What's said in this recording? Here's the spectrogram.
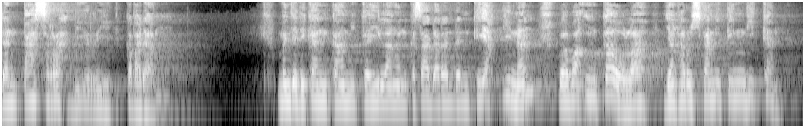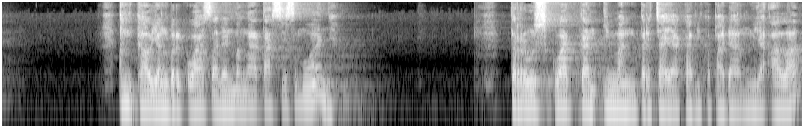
dan pasrah diri kepadamu. Menjadikan kami kehilangan kesadaran dan keyakinan bahwa engkaulah yang harus kami tinggikan. Engkau yang berkuasa dan mengatasi semuanya. Terus kuatkan iman percaya kami kepadamu ya Allah.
